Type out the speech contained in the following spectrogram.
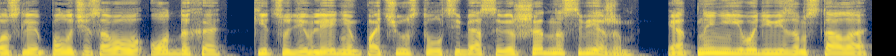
После получасового отдыха Кит с удивлением почувствовал себя совершенно свежим, и отныне его девизом стало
